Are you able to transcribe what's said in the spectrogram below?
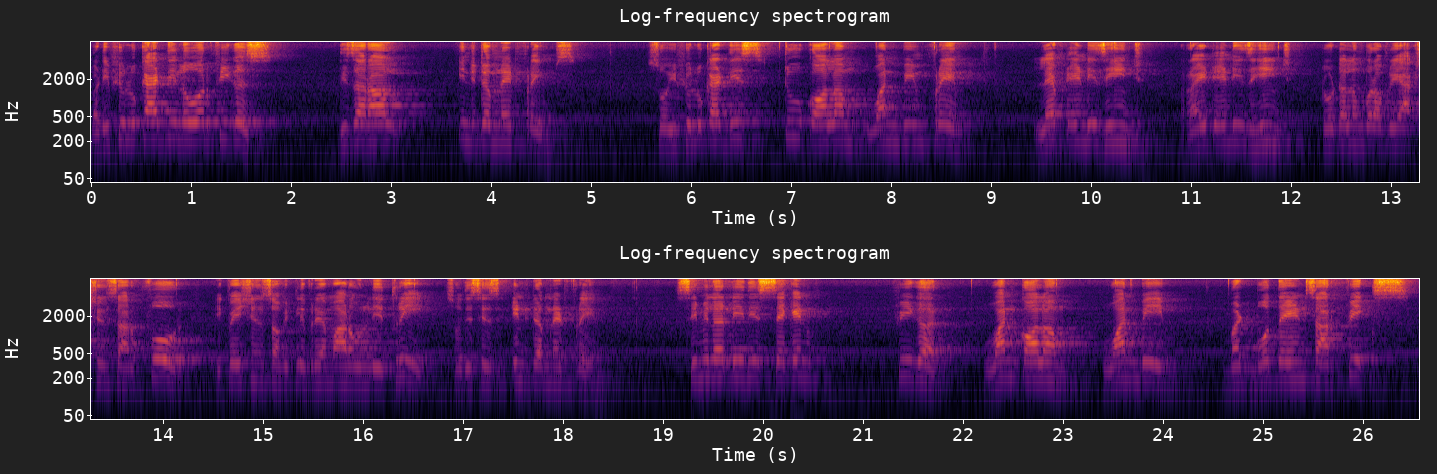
But if you look at the lower figures, these are all indeterminate frames. So if you look at this two column, one beam frame, left end is hinge, right end is hinge, total number of reactions are 4, equations of equilibrium are only 3 so this is indeterminate frame. Similarly this second figure one column one beam but both the ends are fixed.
